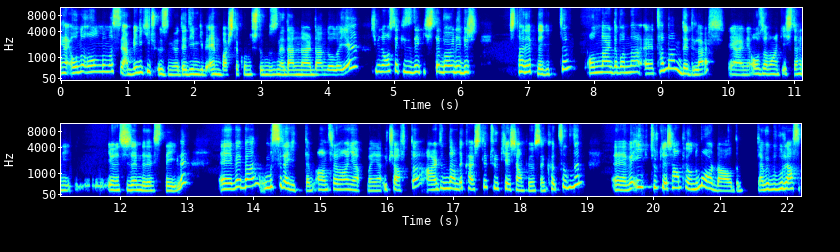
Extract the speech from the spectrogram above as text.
yani onu olmaması yani beni hiç üzmüyor dediğim gibi en başta konuştuğumuz nedenlerden dolayı. 2018'de işte böyle bir işte taleple gittim. Onlar da bana e, tamam dediler. Yani o zamanki işte hani yöneticilerim de desteğiyle. E, ve ben Mısır'a gittim antrenman yapmaya 3 hafta. Ardından da kaçta Türkiye Şampiyonası'na katıldım. E, ve ilk Türkiye şampiyonluğumu orada aldım. Yani bu, bu rast,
